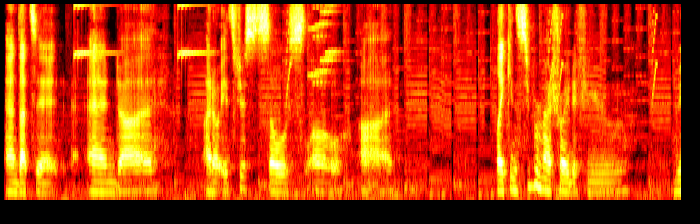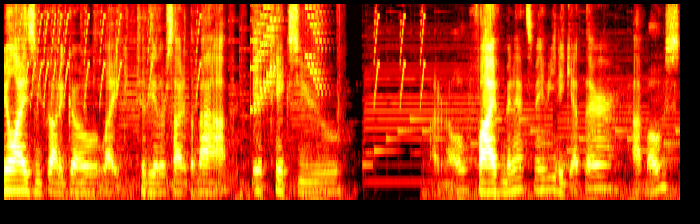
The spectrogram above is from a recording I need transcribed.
and that's it. And uh, I don't. It's just so slow. Uh, like in Super Metroid, if you realize you've got to go like to the other side of the map, it takes you I don't know, five minutes maybe to get there at most.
